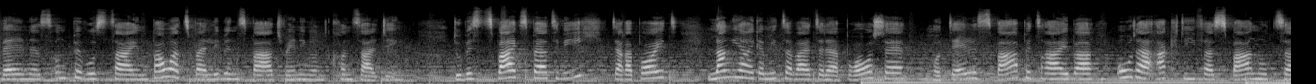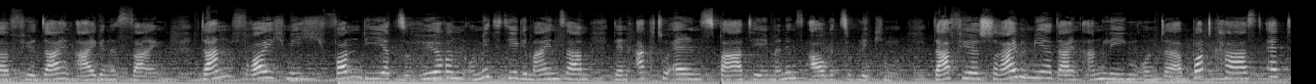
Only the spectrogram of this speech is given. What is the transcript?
Wellness und Bewusstsein, powered bei Living Spa Training und Consulting. Du bist Spa-Experte wie ich, Therapeut, langjähriger Mitarbeiter der Branche, Hotel, Spa-Betreiber oder aktiver Spa-Nutzer für dein eigenes Sein. Dann freue ich mich, von dir zu hören und mit dir gemeinsam den aktuellen Spa-Themen ins Auge zu blicken. Dafür schreibe mir dein Anliegen unter podcast at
